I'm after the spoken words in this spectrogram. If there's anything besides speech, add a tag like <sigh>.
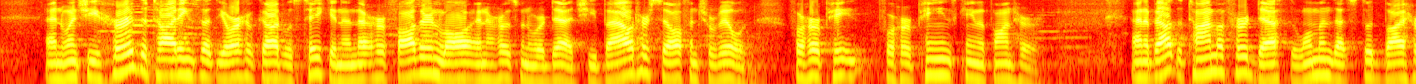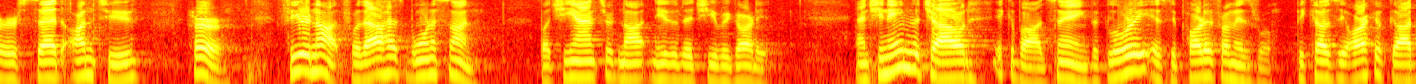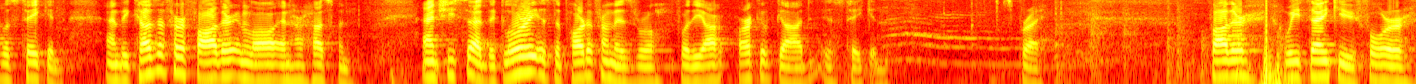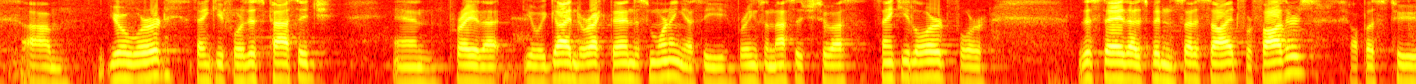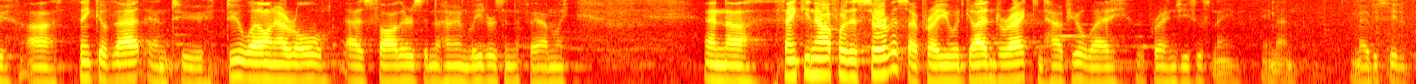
And when she heard the tidings that the ark of God was taken, and that her father in law and her husband were dead, she bowed herself and travailed, for her, pain, for her pains came upon her. And about the time of her death, the woman that stood by her said unto her, Fear not, for thou hast borne a son. But she answered not, neither did she regard it. And she named the child Ichabod, saying, The glory is departed from Israel, because the ark of God was taken and because of her father in law and her husband. And she said, The glory is departed from Israel, for the ark of God is taken. Let's pray. Father, we thank you for um, your word. Thank you for this passage. And pray that you would guide and direct Ben this morning as he brings a message to us. Thank you, Lord, for this day that has been set aside for fathers. Help us to uh, think of that and to do well in our role as fathers in the home, leaders in the family. And uh, thank you now for this service. I pray you would guide and direct and have your way. We pray in Jesus' name. Amen. You may be seated.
